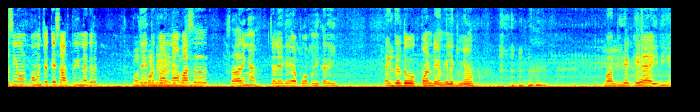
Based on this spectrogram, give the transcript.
ਅਸੀਂ ਹੁਣ ਪਹੁੰਚ ਚੁੱਕੇ ਸ਼ਾਸਤਰੀ ਨਗਰ ਬਸ ਤੇ ਭਾਂਡੇ ਰਹਿ ਦੁਕਾਨਾਂ ਗਏ ਬਸ ਸਾਰੀਆਂ ਚਲੇ ਗਏ ਆਪੋ ਆਪਣੀ ਘਰੇ। ਇੱਧਰ ਦੋ ਕੁ ਭਾਂਡਿਆਂ ਦੀਆਂ ਲੱਗੀਆਂ। ਬਾਕੀ ਅੱਗੇ ਹੈ ਹੀ ਨਹੀਂ ਆ।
